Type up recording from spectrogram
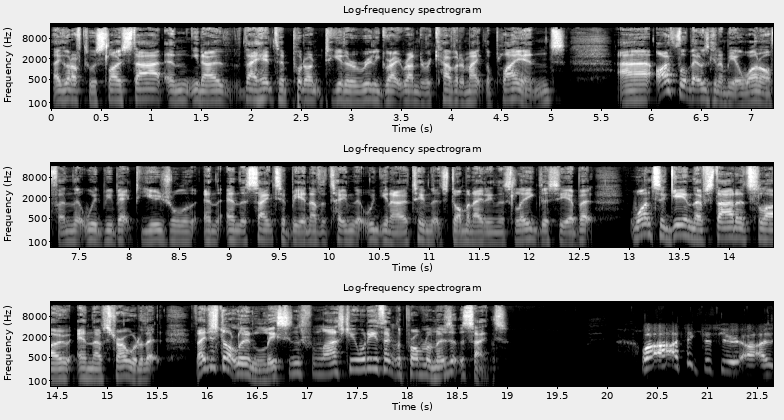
They got off to a slow start, and you know they had to put on together a really great run to recover to make the play-ins. Uh, I thought that was going to be a one-off, and that we'd be back to usual, and and the Saints would be another team that would, you know, a team that's dominating this league this year. But once again, they've started slow and they've struggled. They just not learned lessons from last year. What do you think the problem is at the Saints? Well, I think this year uh,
